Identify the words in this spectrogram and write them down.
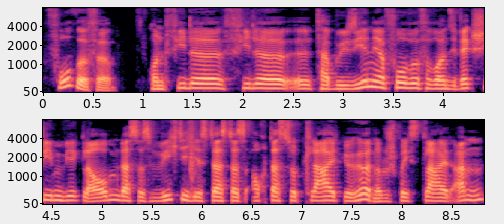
Vorwürfe. Und viele, viele äh, tabuisieren ja Vorwürfe, wollen sie wegschieben. Wir glauben, dass es wichtig ist, dass das auch das zur Klarheit gehört. Du sprichst Klarheit an,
